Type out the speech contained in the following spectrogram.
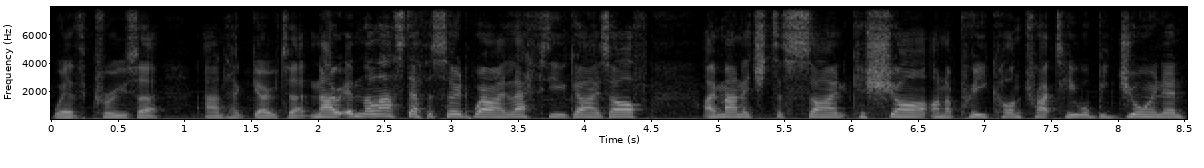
with Kruse and Hrgota. Now, in the last episode where I left you guys off, I managed to sign Kashar on a pre-contract. He will be joining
